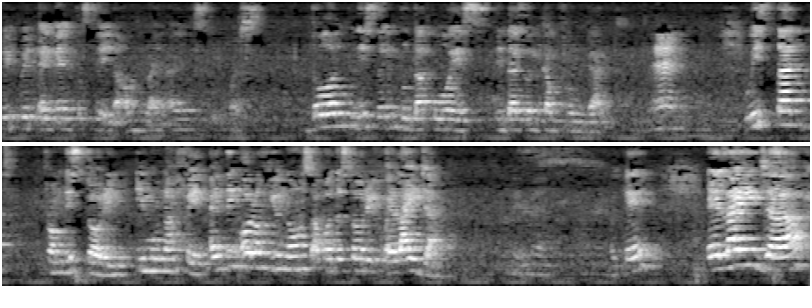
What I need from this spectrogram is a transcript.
repeat again to say na online. I will. Don't listen to that voice. It doesn't come from God. Amen. We start from this story, Emunah faith. I think all of you knows about the story of Elijah. Amen. Okay? Elijah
